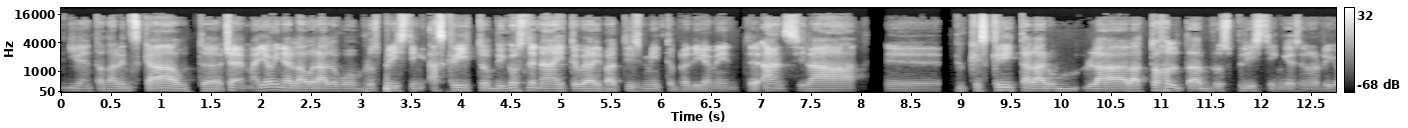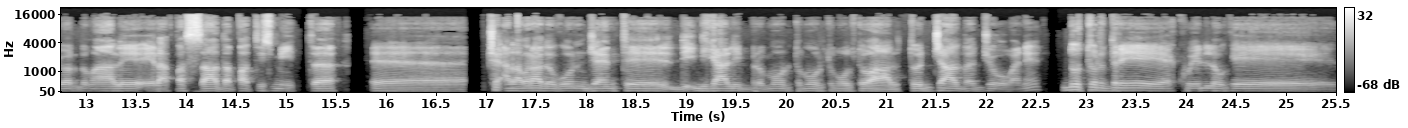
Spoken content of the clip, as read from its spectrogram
diventa talent scout. Cioè, ma Iovine ha lavorato con Bruce Priesting, ha scritto Because the Night, quella di Patti Smith, praticamente. Anzi, l'ha eh, più che scritta l'ha, l'ha, l'ha, tolta Bruce Priesting se non ricordo male e l'ha passata Patti Smith eh, cioè ha lavorato con gente di, di, calibro molto molto molto alto già da giovane Dr. Dre è quello che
